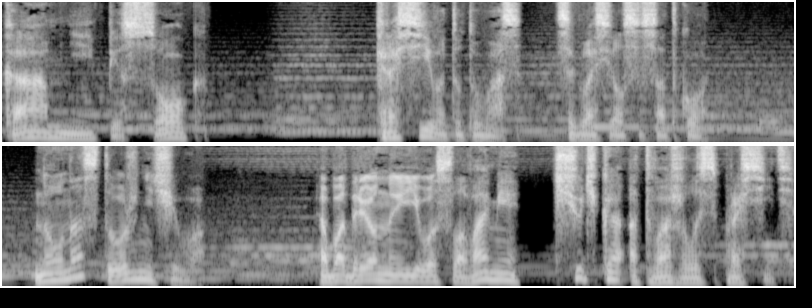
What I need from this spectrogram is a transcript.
камни, песок. «Красиво тут у вас», — согласился Садко. «Но у нас тоже ничего». Ободренная его словами, щучка отважилась спросить.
